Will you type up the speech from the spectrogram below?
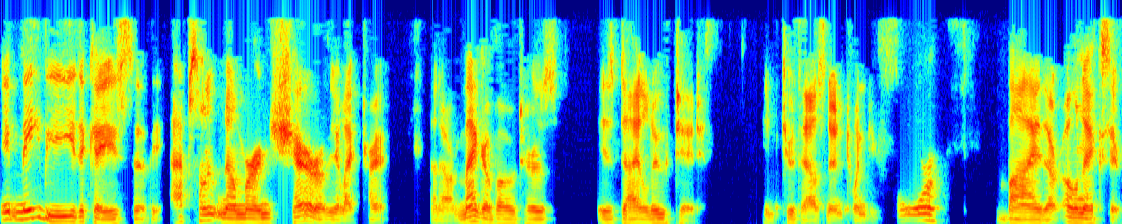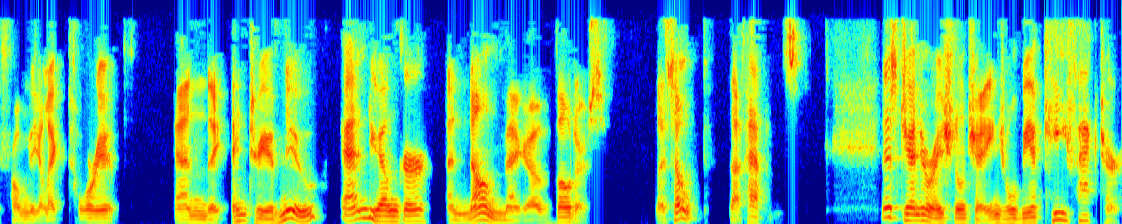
It may be the case that the absolute number and share of the electorate that are MAGA voters is diluted in 2024 by their own exit from the electorate and the entry of new and younger and non MAGA voters. Let's hope that happens. This generational change will be a key factor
